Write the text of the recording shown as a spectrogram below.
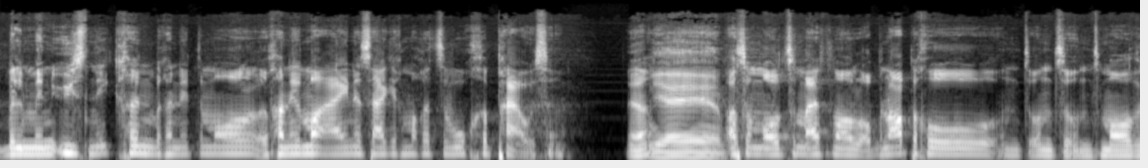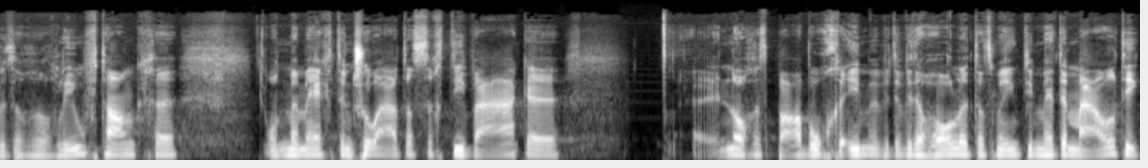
weil wir uns nicht können, wir können nicht einmal, kann nicht mal einer sagen, ich mache jetzt eine Woche Pause. Ja? Yeah, yeah. Also mal zum einfach mal oben runterkommen und, und, und mal wieder so ein bisschen auftanken. Und man merkt dann schon auch, dass sich die Wege nach ein paar Wochen immer wieder wiederholen, dass man irgendwie mit der Meldung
